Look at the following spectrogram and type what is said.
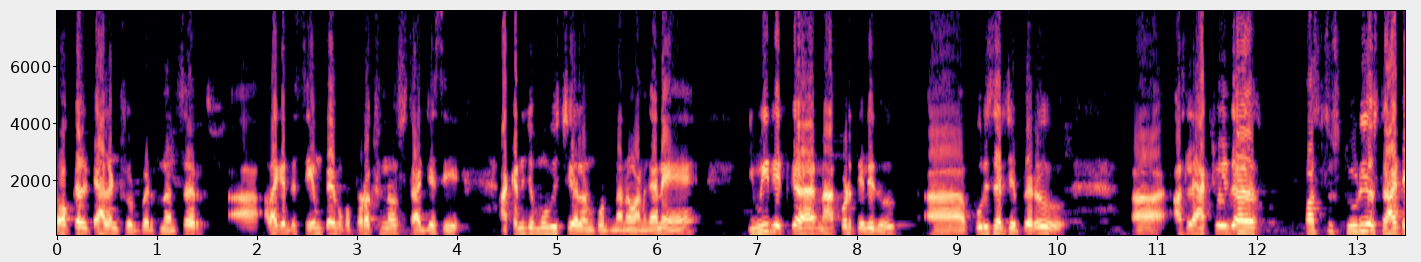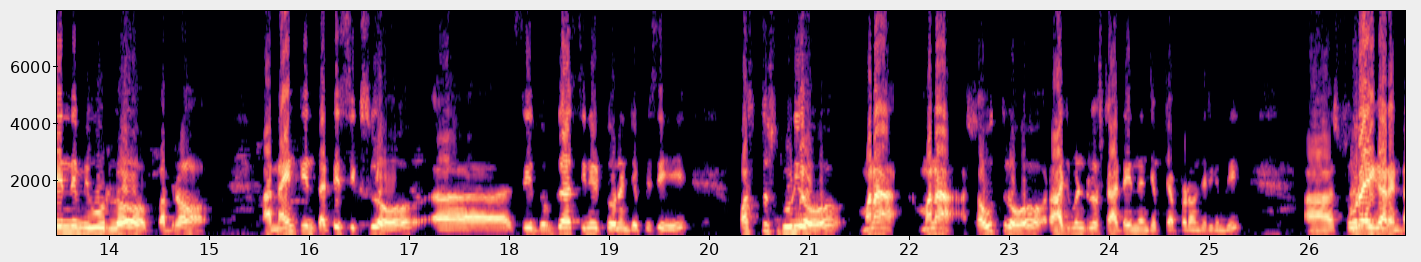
లోకల్ టాలెంట్ షూట్ పెడుతున్నాను సార్. అలాగే అట్ ద సేమ్ టైం ఒక ప్రొడక్షన్ హౌస్ స్టార్ట్ చేసి అక్కడి నుంచి మూవీస్ చేయాలనుకుంటున్నాను. అనగానే ఇమీడియట్గా నాకు కూడా తెలీదు. పూరి సార్ చెప్పారు. అసలు యాక్చువల్గా ఫస్ట్ స్టూడియో స్టార్ట్ అయింది మీ ఊర్లో భద్రం. ఆ నైన్టీన్ థర్టీ సిక్స్లో శ్రీ దుర్గా సినీ టోన్ అని చెప్పేసి ఫస్ట్ స్టూడియో మన మన సౌత్లో రాజమండ్రిలో స్టార్ట్ అయిందని చెప్పి చెప్పడం జరిగింది. సూరయ్య గారంట.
